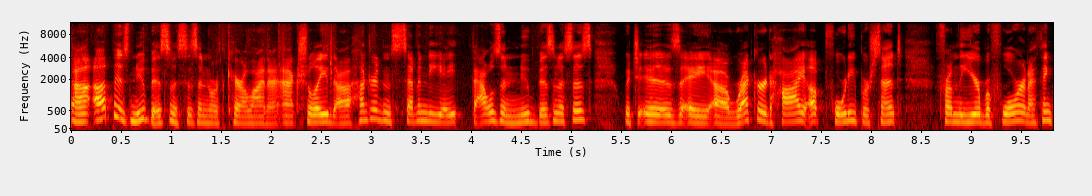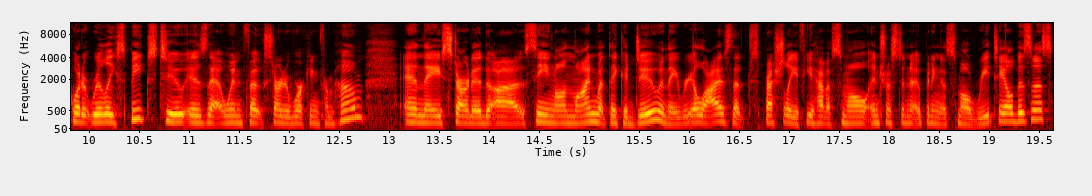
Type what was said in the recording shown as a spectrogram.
Uh, up is new businesses in North Carolina, actually. The 178,000 new businesses, which is a uh, record high, up 40% from the year before. And I think what it really speaks to is that when folks started working from home and they started uh, seeing online what they could do, and they realized that, especially if you have a small interest in opening a small retail business,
